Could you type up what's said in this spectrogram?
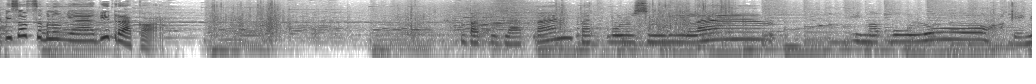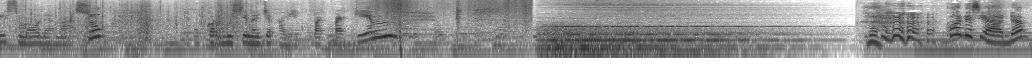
episode sebelumnya di Drakor. 48, 49, 50. Oke, ini semua udah masuk. Aku kerdusin aja kali aku pack-packin. Kok ada si Adam?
